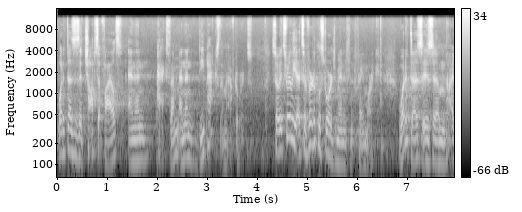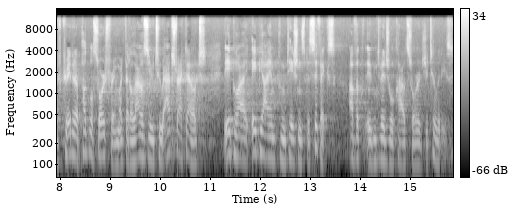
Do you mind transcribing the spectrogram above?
What it does is it chops up files and then packs them and then depacks them afterwards. So it's really, it's a vertical storage management framework. What it does is um, I've created a pluggable storage framework that allows you to abstract out the API, API implementation specifics of the individual cloud storage utilities.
